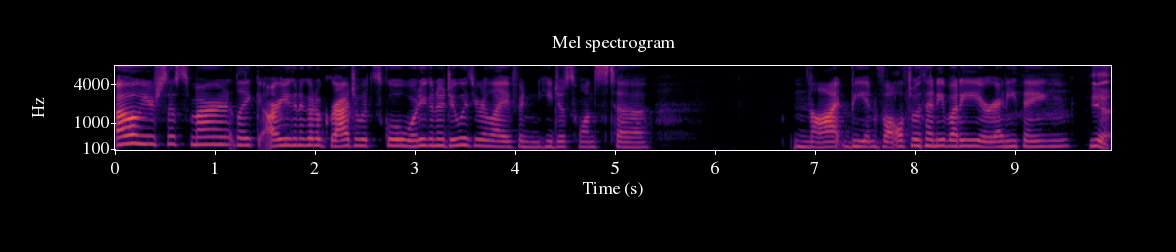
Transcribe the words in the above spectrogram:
Oh, you're so smart. Like, are you going to go to graduate school? What are you going to do with your life? And he just wants to not be involved with anybody or anything yeah.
